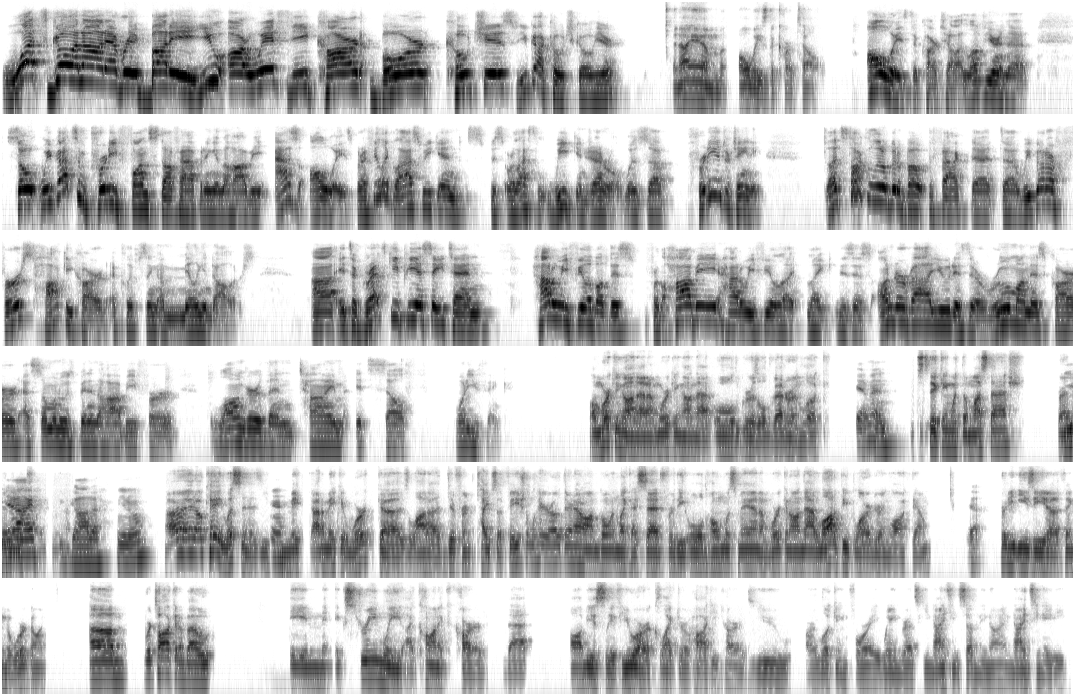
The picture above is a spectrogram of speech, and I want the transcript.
What's going on, everybody? You are with the Cardboard Coaches. You've got Coach Koe here. And I am always the cartel. Always the cartel. I love hearing that. So, we've got some pretty fun stuff happening in the hobby, as always. But I feel like last weekend, or last week in general, was uh, pretty entertaining. Let's talk a little bit about the fact that uh, we've got our first hockey card eclipsing a million dollars. Uh, it's a Gretzky PSA 10. How do we feel about this for the hobby? How do we feel like, like is this undervalued? Is there room on this card as someone who's been in the hobby for longer than time itself? What do you think? I'm working on that. I'm working on that old grizzled veteran look. Yeah, man. Sticking with the mustache. Yeah, I gotta, you know. All right, okay. Listen, as you yeah. make gotta make it work. Uh, there's a lot of different types of facial hair out there now. I'm going, like I said, for the old homeless man. I'm working on that. A lot of people are during lockdown. Yeah, pretty easy uh, thing to work on. Um, we're talking about an extremely iconic card that obviously, if you are a collector of hockey cards, you are looking for a Wayne Gretzky 1979, 1980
